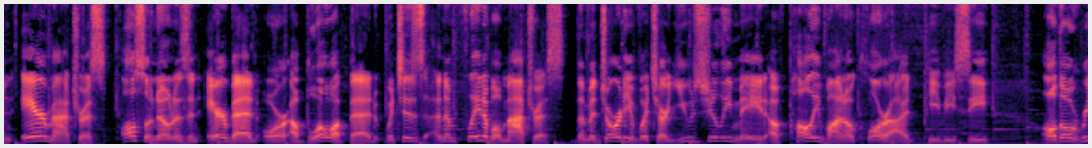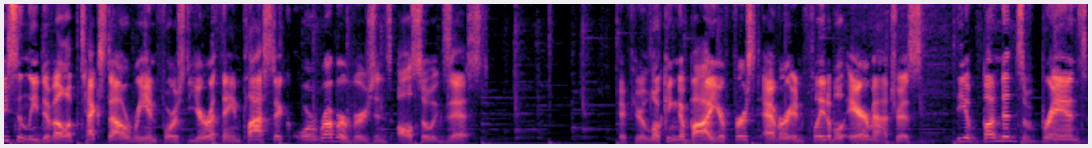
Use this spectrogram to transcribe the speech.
an air mattress, also known as an air bed or a blow up bed, which is an inflatable mattress, the majority of which are usually made of polyvinyl chloride, PVC, although recently developed textile reinforced urethane plastic or rubber versions also exist. If you're looking to buy your first ever inflatable air mattress, the abundance of brands,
